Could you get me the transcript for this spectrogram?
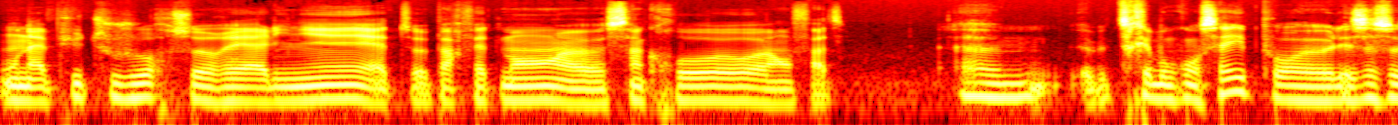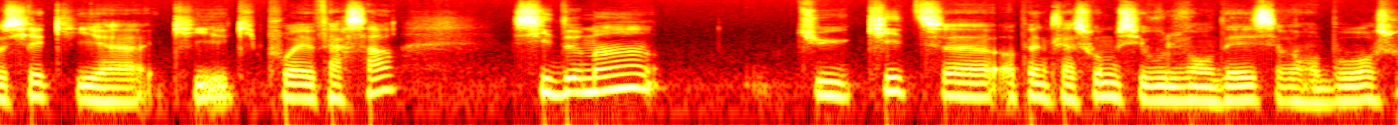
on a pu toujours se réaligner, être parfaitement synchro en phase. très bon conseil pour les associés qui, qui, qui pourraient faire ça. Si demain, tu quittes euh, Open Classroom, si vous le vendez, ça va en bourse,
